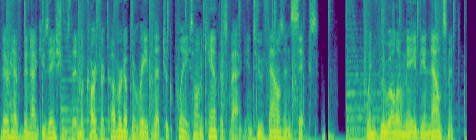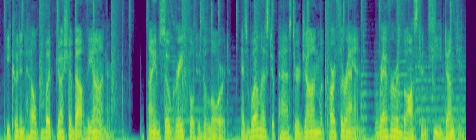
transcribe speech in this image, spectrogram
there have been accusations that MacArthur covered up a rape that took place on campus back in 2006. When Vuolo made the announcement, he couldn't help but gush about the honor. I am so grateful to the Lord, as well as to Pastor John MacArthur and Reverend Austin T. Duncan,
